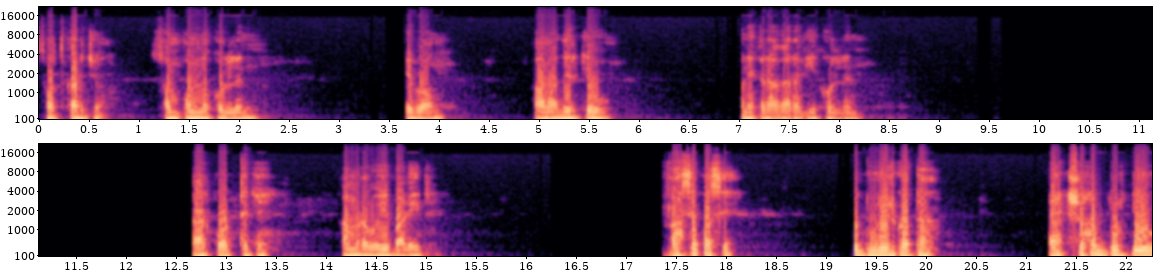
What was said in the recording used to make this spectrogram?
সৎকার্য সম্পন্ন করলেন এবং আমাদেরকেও অনেক রাগারাগি করলেন। তারপর থেকে আমরা ওই বাড়ির আশেপাশে দূরের কথা, একশো হাত দূর দিয়েও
